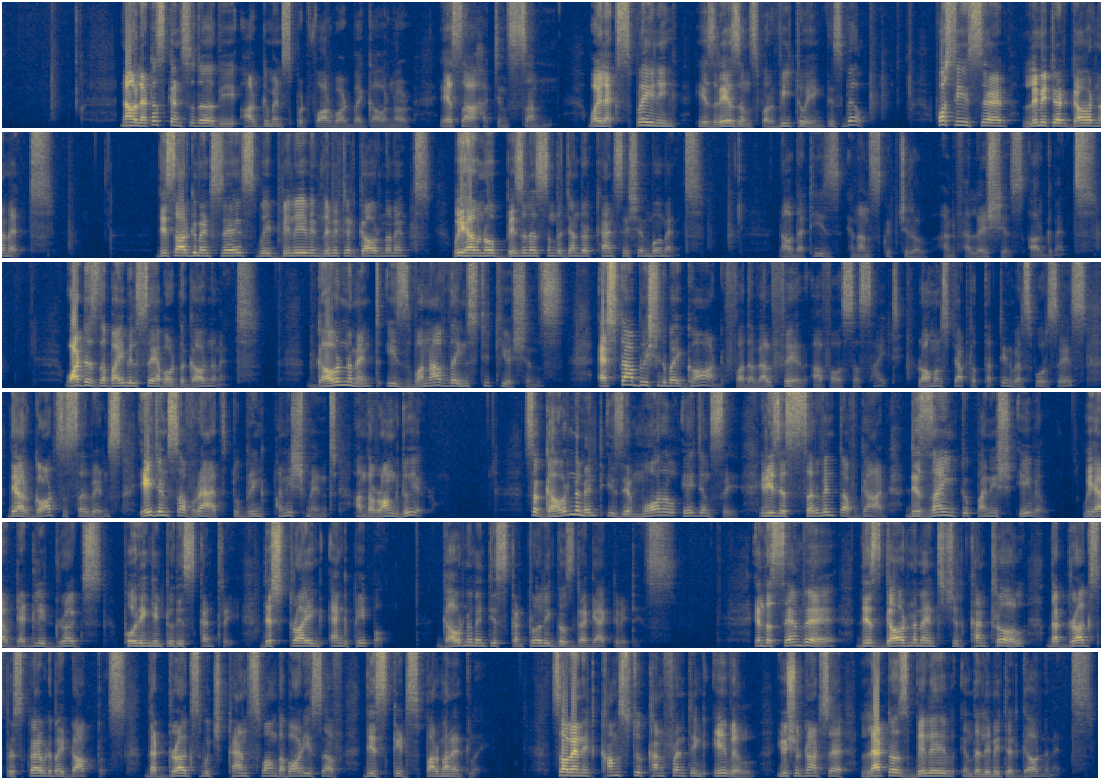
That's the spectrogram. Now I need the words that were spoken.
Now let us consider the arguments put forward by Governor Asa Hutchinson while explaining his reasons for vetoing this bill. First, he said limited government. This argument says we believe in limited government. We have no business in the gender transition movement. Now, that is an unscriptural and fallacious argument. What does the Bible say about the government? Government is one of the institutions established by God for the welfare of our society. Romans chapter 13, verse 4 says, They are God's servants, agents of wrath to bring punishment on the wrongdoer. So, government is a moral agency. It is a servant of God designed to punish evil. We have deadly drugs pouring into this country, destroying young people. Government is controlling those drug activities. In the same way, this government should control the drugs prescribed by doctors, the drugs which transform the bodies of these kids permanently. So, when it comes to confronting evil, you should not say, let us believe in the limited governments.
